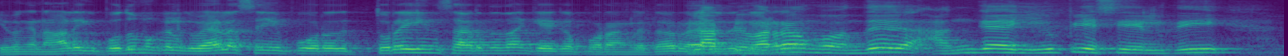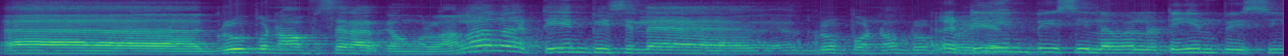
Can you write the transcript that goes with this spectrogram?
இவங்க நாளைக்கு பொதுமக்களுக்கு வேலை செய்ய போகிறது துறையின் சார்ந்து தான் கேட்க போகிறாங்களே தவிர அப்படி வர்றவங்க வந்து அங்கே யூபிஎஸ்சி எழுதி குரூப் ஒன் ஆஃபீஸராக இருக்கவங்களால இல்லை டிஎன்பிசியில் குரூப் ஒன்னோ குரூப் டிஎன்பிசி லெவலில் டிஎன்பிசி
